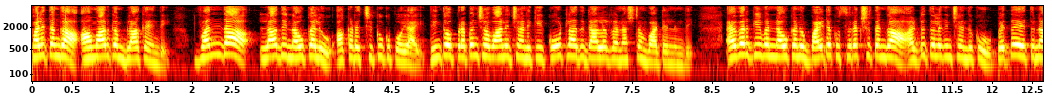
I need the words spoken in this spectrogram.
ఫలితంగా ఆ మార్గం బ్లాక్ అయింది. వంద లాది నౌకలు అక్కడ చిక్కుకుపోయాయి. దీంతో ప్రపంచ వాణిజ్యానికి కోట్లాది డాలర్ల నష్టం వాటిల్లింది. ఎవర్ గివెన్ నౌకను బయటకు సురక్షితంగా అడ్డు తొలగించేందుకు పెద్ద ఎత్తున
